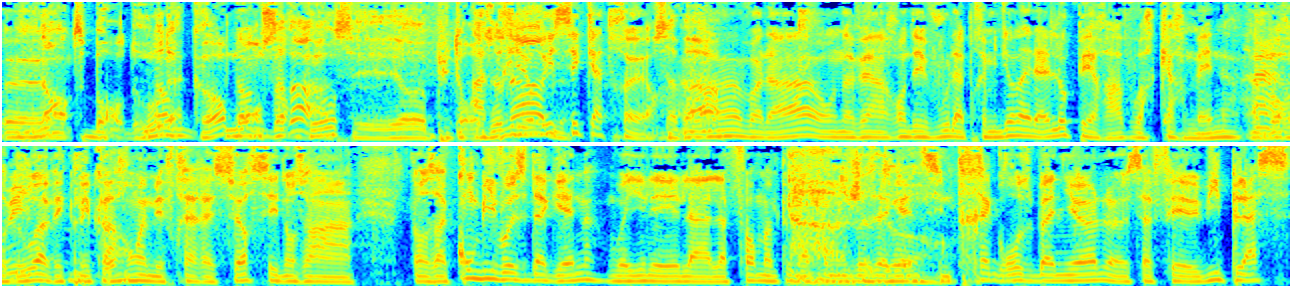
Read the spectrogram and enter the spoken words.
Euh, Nantes-Bordeaux, d'accord. Bon, Nantes-Bordeaux. c'est euh, plutôt A raisonnable. priori, c'est 4 heures. Ça va. Hein, voilà, on avait un rendez-vous l'après-midi. On allait à l'opéra voir Carmen à Ah Bordeaux oui, avec mes parents et mes frères et sœurs. C'est dans un dans un combi Volkswagen. Vous voyez les, la, la forme un peu d'un Ah, combi Volkswagen. C'est une très grosse bagnole. Ça fait 8 places.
